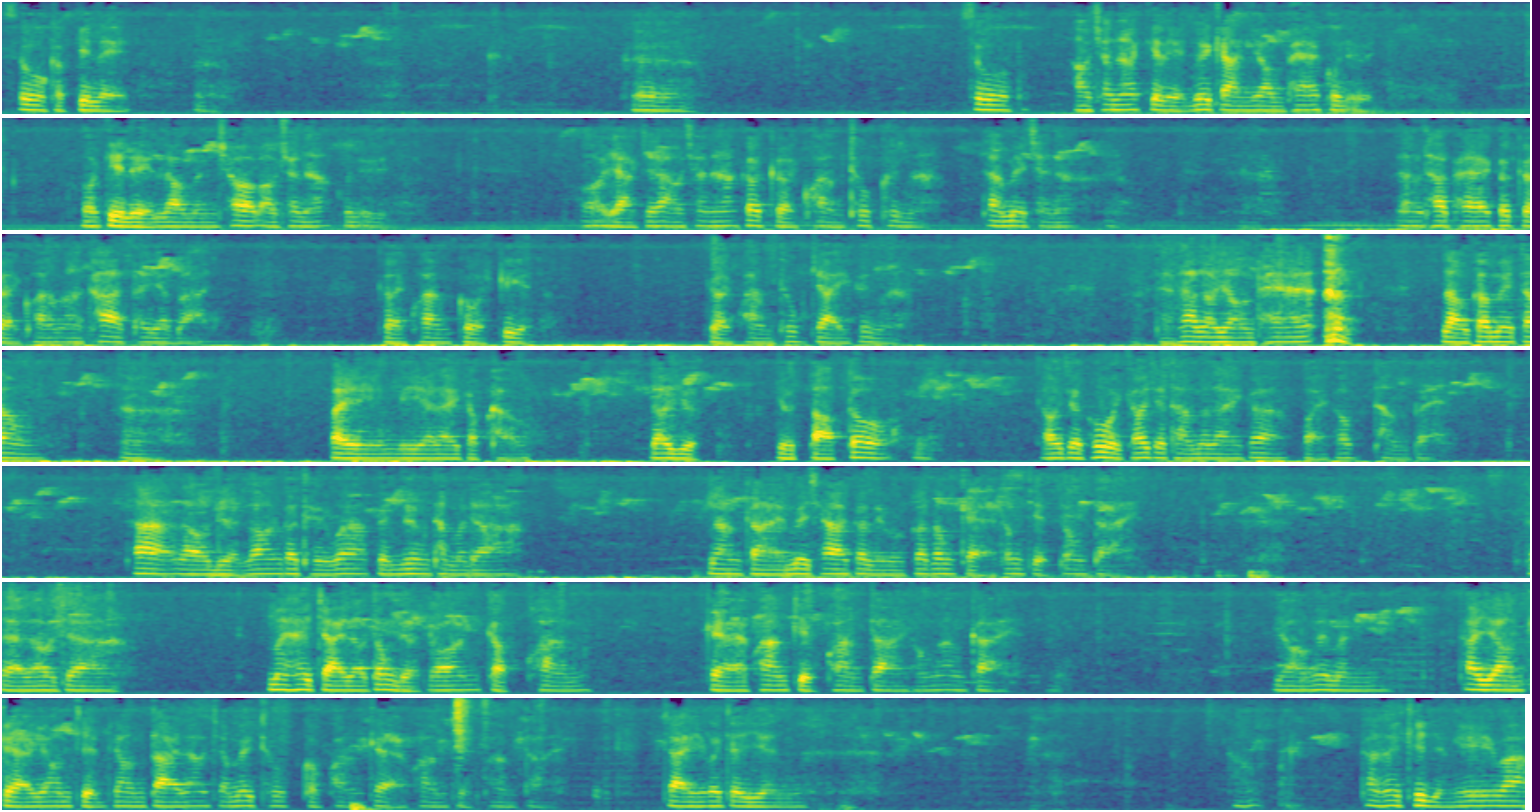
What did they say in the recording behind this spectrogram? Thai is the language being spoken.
สู้กับกิเลส สู้เอาชนะกิเลสด้วยการยอมแพ้คนอื่น เพราะกิเลสเรามันชอบเอาชนะคนอื่น พออยากจะเอาชนะก็เกิดความทุกข์ขึ้นมา ถ้าไม่ชนะ แล้วถ้าแพ้ก็เกิดความอาฆาตพยาบาท เกิดความโกรธเกลียด เกิดความทุกข์ใจขึ้นมา แต่ถ้าเรายอมแพ้ เราก็ไม่ต้องอไปมีอะไรกับเขา เราหยุดหยุดตอบโต้ เขาจะพูดเขาจะทำอะไรก็ปล่อยเขาทำไป ถ้าเราเดือดร้อนก็ถือว่าเป็นเรื่องธรรมดา ร่างกายไม่ช้าก็เร็วก็ต้องแก่ต้องเจ็บต้องตาย แต่เราจะไม่ให้ใจเราต้องเดือดร้อนกับความ แก่ความเจ็บความตายของร่างกาย ยอมให้มัน ถ้ายอมแก่ยอมเจ็บยอมตายแล้วจะไม่ทุกข์กับความแก่ความเจ็บความตาย ใจก็จะเย็นท่านให้คิดอย่างนี้ว่า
